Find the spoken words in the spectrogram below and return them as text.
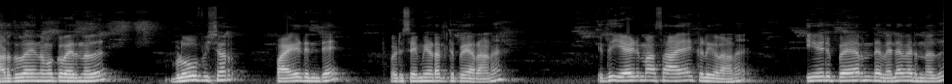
അടുത്തതായി നമുക്ക് വരുന്നത് ബ്ലൂ ഫിഷർ പൈഡിന്റെ ഒരു സെമി അഡൽറ്റ് പെയറാണ്. ഇത് ഏഴ് മാസമായ കിളികളാണ്. ഈ ഒരു പെയറിന്റെ വില വരുന്നത്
